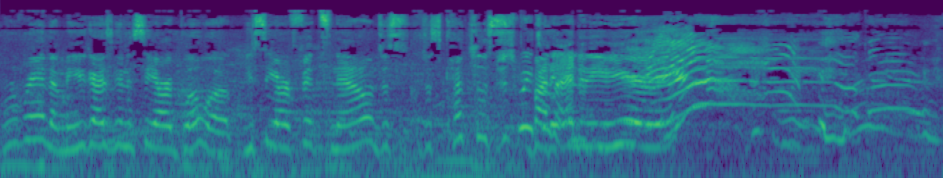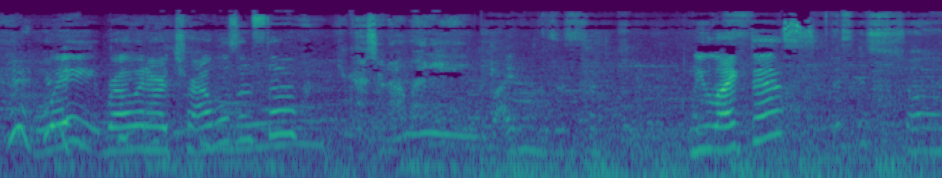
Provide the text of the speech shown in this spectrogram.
We're random, and you guys gonna see our glow up. You see our fits now. Just, just catch us. Just wait by till the end of the year. Wait, bro, and our travels and stuff. You guys are not ready. You like this? This is so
